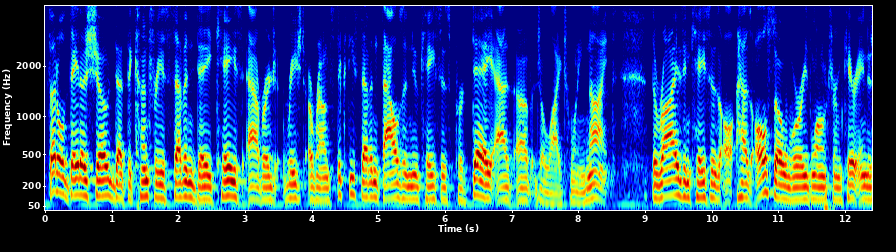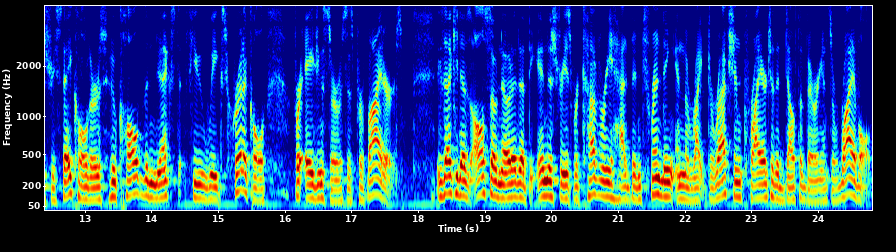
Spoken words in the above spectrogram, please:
Federal data showed that the country's seven-day case average reached around 67,000 new cases per day as of July 29th. The rise in cases has also worried long-term care industry stakeholders who called the next few weeks critical for aging services providers. Executives also noted that the industry's recovery had been trending in the right direction prior to the Delta variant's arrival.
